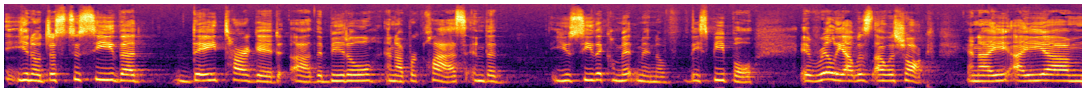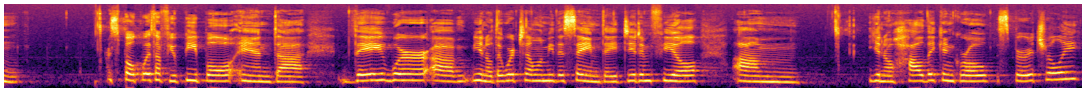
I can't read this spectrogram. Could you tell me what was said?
you know, just to see that they target uh, the middle and upper class, and that you see the commitment of these people. It really, I was, I was shocked, and I, I um, spoke with a few people, and uh, they were, um, you know, they were telling me the same. They didn't feel, um, you know, how they can grow spiritually,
